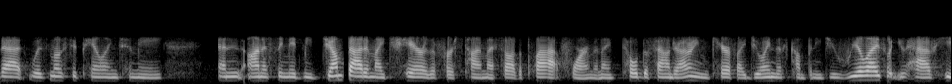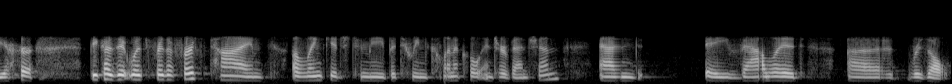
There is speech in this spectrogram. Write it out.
that was most appealing to me, and honestly made me jump out of my chair the first time I saw the platform, and I told the founder, I don't even care if I join this company. Do you realize what you have here? because it was for the first time a linkage to me between clinical intervention and a valid uh, result,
